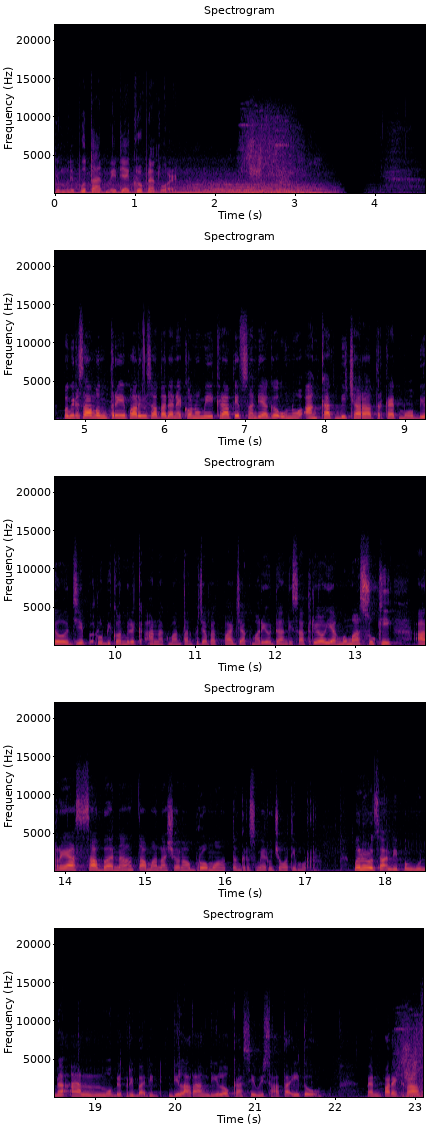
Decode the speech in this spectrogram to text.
Tim Liputan Media Group Network. Pemirsa Menteri Pariwisata dan Ekonomi Kreatif Sandiaga Uno angkat bicara terkait mobil Jeep Rubicon milik anak mantan pejabat pajak Mario Dandi Satrio yang memasuki area Sabana Taman Nasional Bromo, Tengger Semeru, Jawa Timur. Menurut Sandi, penggunaan mobil pribadi dilarang di lokasi wisata itu. Parekraf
